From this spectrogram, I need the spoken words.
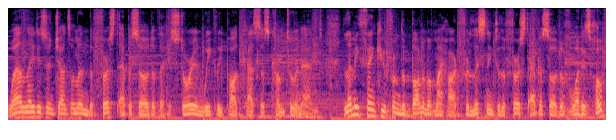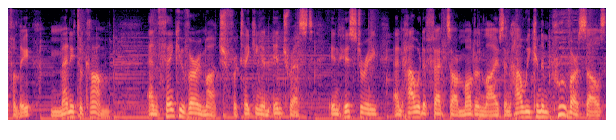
Well, ladies and gentlemen, the first episode of the Historyan Weekly podcast has come to an end. Let me thank you from the bottom of my heart for listening to the first episode of what is hopefully many to come. And thank you very much for taking an interest in history and how it affects our modern lives and how we can improve ourselves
